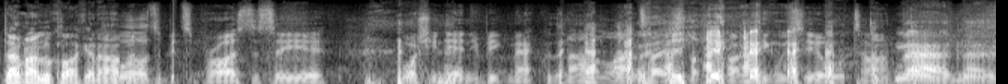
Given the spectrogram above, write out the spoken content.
Don't I look like an almond?" Well, I was a bit surprised to see you washing down your Big Mac with an almond latte. It's not the kind of thing we see all the time. No, no.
